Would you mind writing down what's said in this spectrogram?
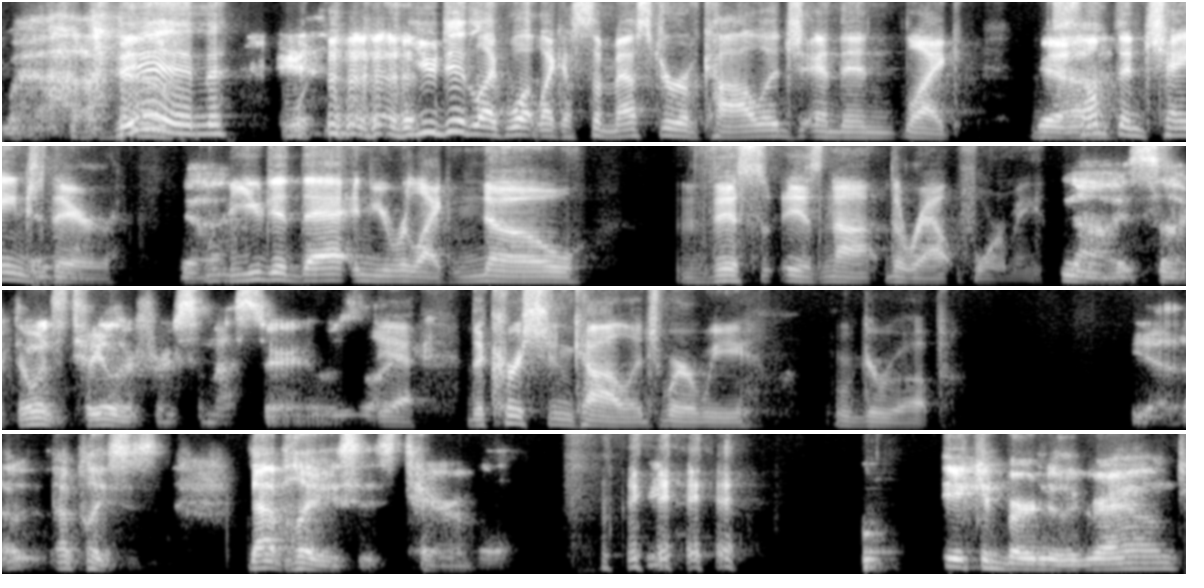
Wow. then you did like what like a semester of college and then like yeah. something changed there yeah. you did that and you were like no this is not the route for me No, it sucked. I went to Taylor for a semester. It was like, yeah the christian college where we, we grew up yeah, that, that place is that place is terrible. It can burn to the ground.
